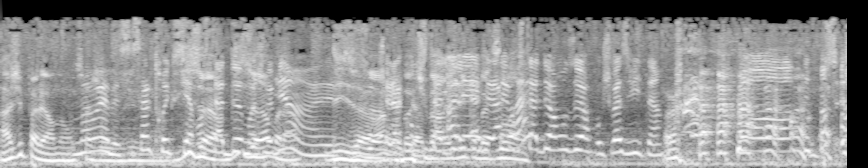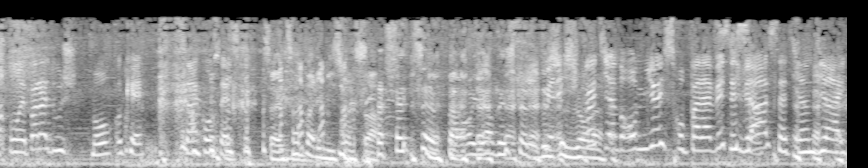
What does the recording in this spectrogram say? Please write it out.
Ah, j'ai pas l'heure, non. Bah ça, ouais, mais c'est ça le truc. Si avant 10 heures, stade 2, moi 10 je veux voilà. bien. euh, 10 heures. J'ai la bah, tu vas Allez, j'ai la stade 2 à 11h, faut que je fasse vite. Hein. Oh, je prendrai pas la douche. Bon, ok, c'est un concept. Ça va être sympa l'émission de ça. C'est pas regarder le stade de Mais ce les jour-là. cheveux tiendront mieux, ils seront pas lavés, tu verras, ça tient direct.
